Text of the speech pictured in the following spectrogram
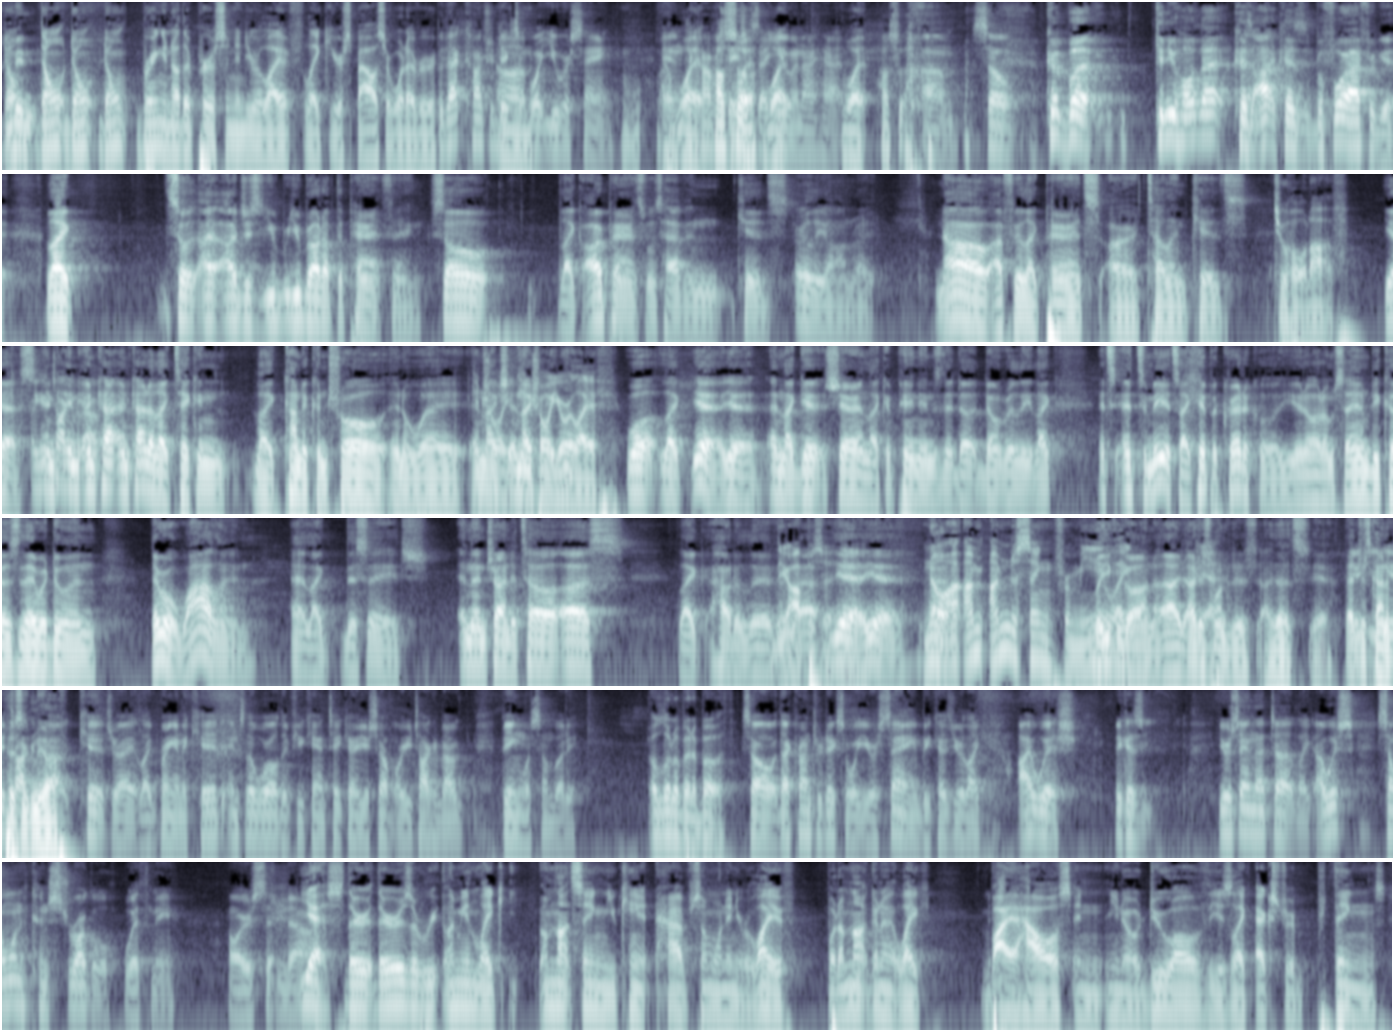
don't mean- don't don't don't bring another person into your life like your spouse or whatever. But that contradicts Um, what you were saying and what? the conversations so? that What? you and I had. what? How so? Um, so Could, but can you hold that? Because I because before I forget, like, so I I just you you brought up the parent thing. So like our parents was having kids early on, right? Now I feel like parents are telling kids To hold off. yes, and talking and, and, and kind of like taking like kind of control in a way and like and control like, your life. well, like yeah, yeah, and like get sharing like opinions that don't, don't really like. It's it to me. It's like hypocritical. You know what I'm saying? Because they were doing, they were wilding at like this age, and then trying to tell us like how to live. The opposite, Yeah, yeah. yeah. No, Uh, I, I'm I'm just saying for me. but you like, can go on. I, I just yeah. wanted to. I, that's yeah. That you- just kind of pisses me about off. Kids, right? Like bringing a kid into the world if you can't take care of yourself, or you're talking about being with somebody. a little bit of both. So that contradicts what you were saying because you're like, I wish because you were saying that uh, like I wish someone can struggle with me while you're sitting down. Yes, there there is a. Re- I mean, like I'm not saying you can't have someone in your life, but I'm not gonna like buy a house and you know do all of these like extra things.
